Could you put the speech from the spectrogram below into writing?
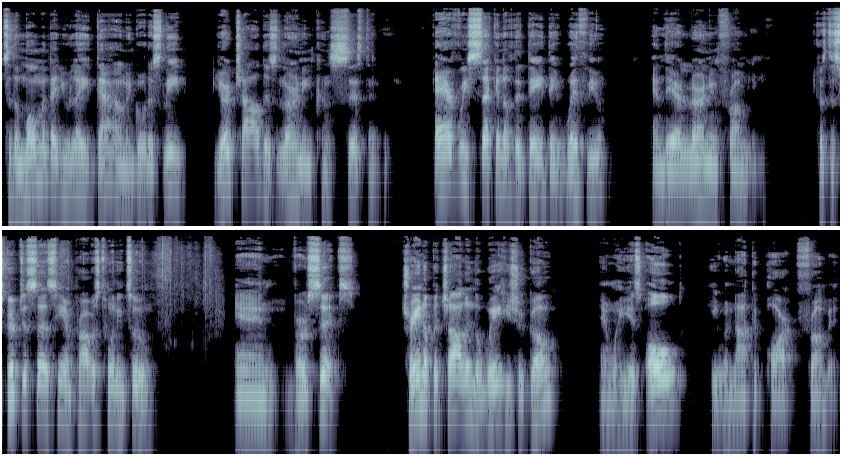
to the moment that you lay down and go to sleep, your child is learning consistently. Every second of the day, they with you and they are learning from you. Because the scripture says here in Proverbs 22 and verse 6 train up a child in the way he should go, and when he is old, he will not depart from it.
